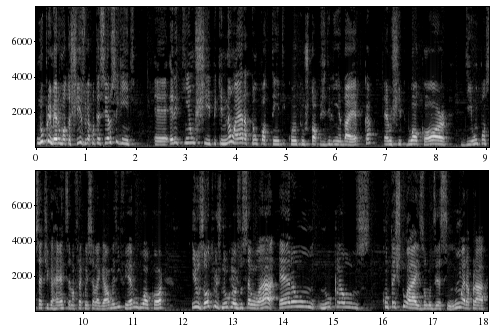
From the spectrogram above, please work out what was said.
no primeiro Moto X, o que acontecia era o seguinte: é, ele tinha um chip que não era tão potente quanto os tops de linha da época. Era um chip dual core de 1.7 GHz, era uma frequência legal, mas enfim, era um dual core. E os outros núcleos do celular eram núcleos contextuais, vamos dizer assim. Um era para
